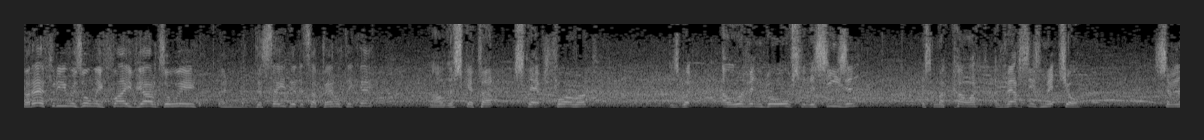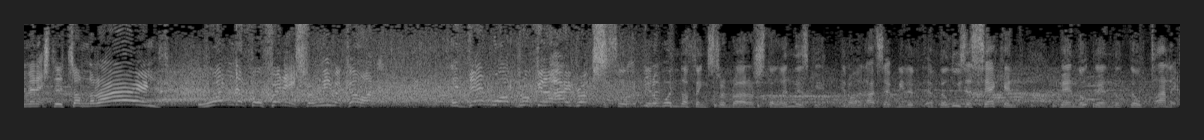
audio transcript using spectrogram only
the referee was only five yards away and decided it's a penalty kick. Well, the skipper steps forward. He's got 11 goals for the season. It's McCulloch versus Mitchell. Seven minutes to turn around. Wonderful finish from Lee McCulloch. The deadlock broken at Ibrox. So, you know, one nothing Stranraer are still in this game. You know, and that's it. I mean, if, if they lose a second, then they'll, then they'll, they'll panic.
